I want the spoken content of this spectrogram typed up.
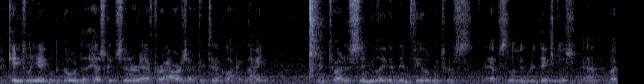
occasionally able to go into the Heskett Center after hours, after 10 o'clock at night, and try to simulate an infield, which was absolutely ridiculous, and, but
